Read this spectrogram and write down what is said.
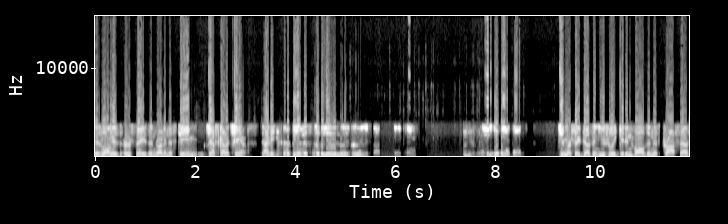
As long as Irsay is in running this team, Jeff's got a chance. I think he's going to be in this until the end. I really thought going to go back on. Jim Irsay doesn't usually get involved in this process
